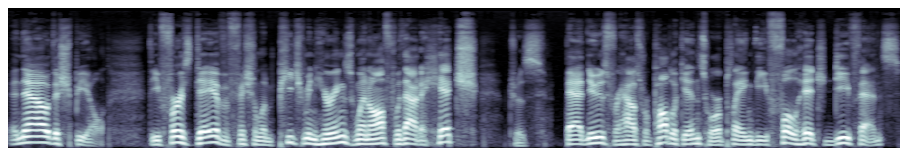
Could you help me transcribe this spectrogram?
And now the spiel. The first day of official impeachment hearings went off without a hitch, which was bad news for House Republicans who are playing the full hitch defense.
